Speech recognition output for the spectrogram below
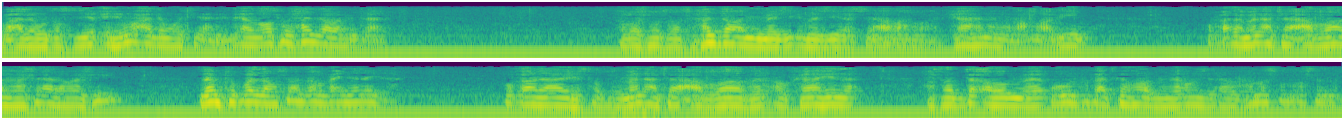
وعدم تصديقهم وعدم اتيانهم لأن الرسول حذر من ذلك. الرسول صلى الله عليه وسلم حذر من مجيء مجيء السحرة والكهنة والعرابين؟ وقال من أتى عرافا فسأله شيء. لم تقبل له صلاة أربعين ليلة. وقال عليه الصلاة والسلام من أتى عرافا أو كاهنا فصدقه بما يقول فقد كفر بما أنزل على محمد صلى الله عليه وسلم.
